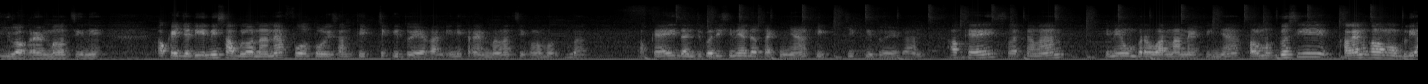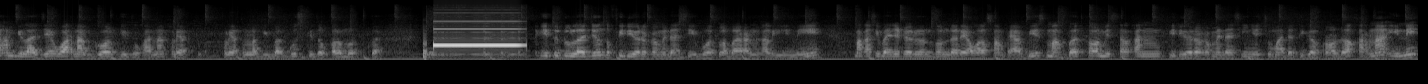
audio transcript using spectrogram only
gila keren banget sih ini oke jadi ini sablonannya full tulisan kick gitu ya kan ini keren banget sih kalau menurut gue Oke, dan juga di sini ada tagnya kick gitu ya kan. Oke, okay, slide kanan ini yang berwarna navy-nya. Kalau menurut gue sih kalian kalau mau beli ambil aja warna gold gitu karena kelihat kelihatan lebih bagus gitu kalau menurut gue. Gitu dulu aja untuk video rekomendasi buat lebaran kali ini. Makasih banyak ya udah nonton dari awal sampai habis. Maaf banget kalau misalkan video rekomendasinya cuma ada tiga produk karena ini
